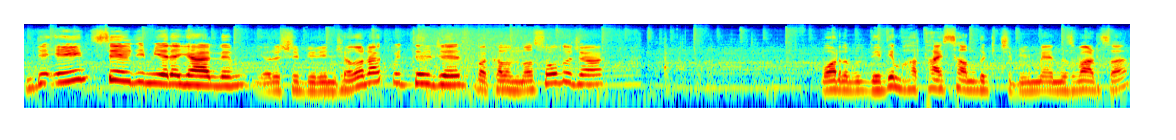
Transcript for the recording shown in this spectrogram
Şimdi en sevdiğim yere geldim. Yarışı birinci olarak bitireceğiz. Bakalım nasıl olacak. Bu arada bu dediğim Hatay sandıkçı bilmeyeniniz varsa.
